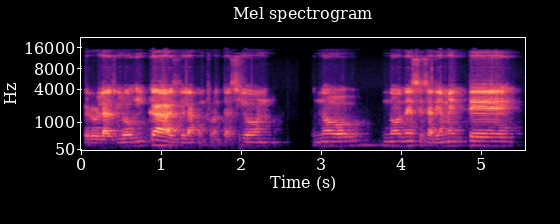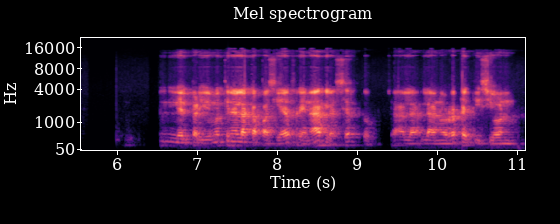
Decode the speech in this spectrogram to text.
pero las lógicas de la confrontación no, no necesariamente el periodismo tiene la capacidad de frenarla, ¿cierto? La, la no repetición.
